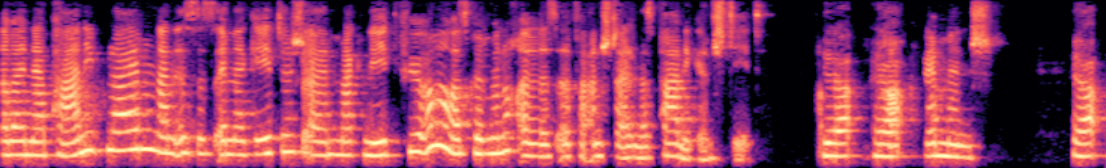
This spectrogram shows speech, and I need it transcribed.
aber in der Panik bleiben, dann ist es energetisch ein Magnet für, oh, was können wir noch alles äh, veranstalten, dass Panik entsteht. Ja, ja. Kein Mensch. Ja.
